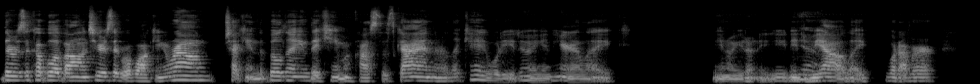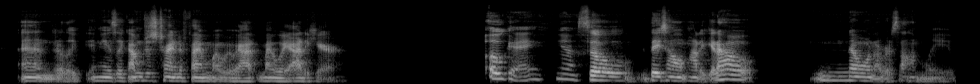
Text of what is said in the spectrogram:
There was a couple of volunteers that were walking around checking the building. They came across this guy and they're like, "Hey, what are you doing in here? Like, you know, you don't need you need to be out, like whatever." And they're like, and he's like, "I'm just trying to find my way out, my way out of here." Okay. Yeah. So they tell him how to get out. No one ever saw him leave,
